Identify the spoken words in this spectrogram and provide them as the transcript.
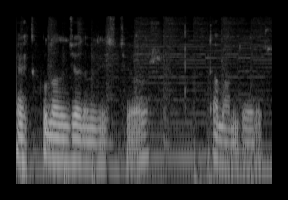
Evet kullanıcı adımızı istiyor. Tamam diyoruz.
